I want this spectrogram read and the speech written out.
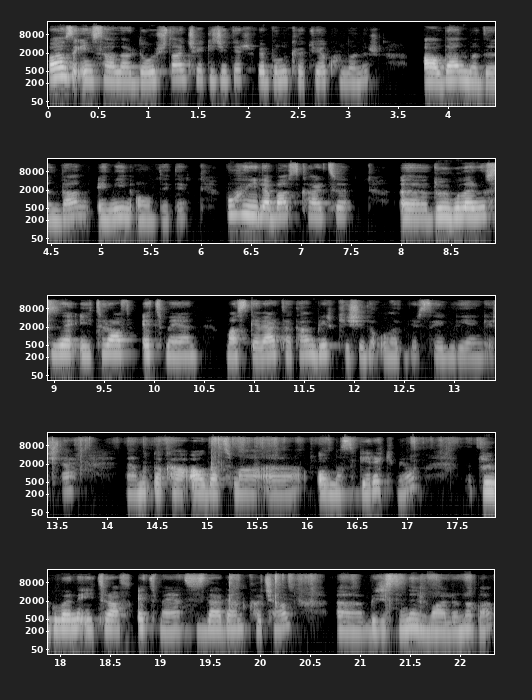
Bazı insanlar doğuştan çekicidir ve bunu kötüye kullanır. Aldanmadığından emin ol dedi. Bu hilebaz kartı e, duygularını size itiraf etmeyen, maskeler takan bir kişi de olabilir sevgili yengeçler. E, mutlaka aldatma e, olması gerekmiyor. Duygularını itiraf etmeyen, sizlerden kaçan e, birisinin varlığına da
